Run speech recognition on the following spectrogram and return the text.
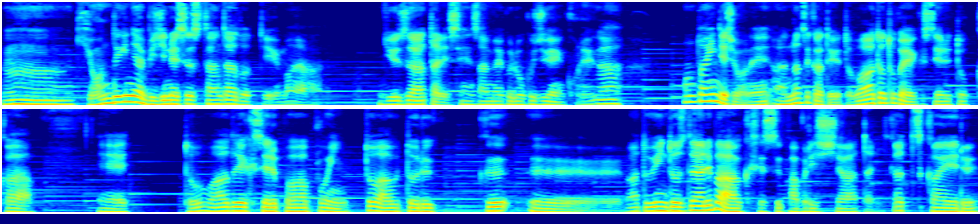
うん、基本的にはビジネススタンダードっていう、まあ、ユーザーあたり1360円。これが、本当はいいんでしょうね。あなぜかというと、ワードとかエクセルとか、えー、っと、ワード、エクセル、パワーポイント、アウトルック、あと Windows であれば Access Publisher あたりが使える、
